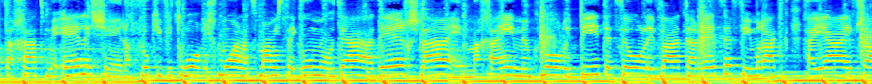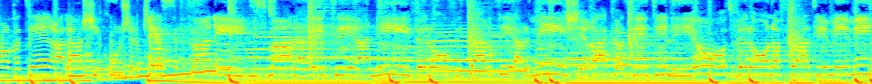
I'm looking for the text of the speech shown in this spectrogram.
להיות אחת מאלה שנפלו כי ויתרו או ריחמו על עצמם, הסתייגו מאותה הדרך שלהם. החיים הם כמו repeat, אצור לבד הרצף, אם רק היה אפשר לוותר על השיקול של כסף. אני מזמן הייתי אני, ולא ויתרתי על מי שרק רציתי להיות, ולא נפלתי ממי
